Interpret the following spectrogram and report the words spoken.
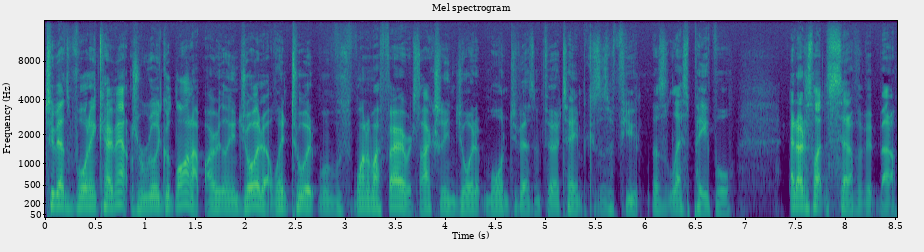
2014 came out. It was a really good lineup. I really enjoyed it. I went to it. It was one of my favorites. I actually enjoyed it more in 2013 because there's a few, there's less people, and I just like the setup a bit better.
